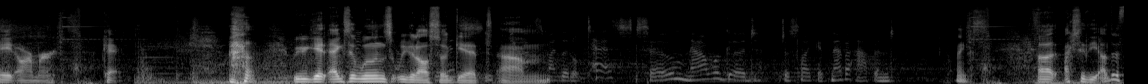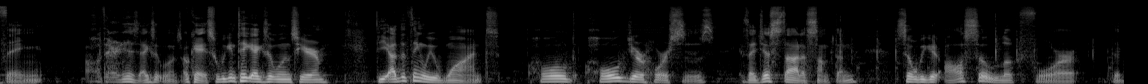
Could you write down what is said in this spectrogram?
hate armor. Okay. we could get exit wounds. We could also get um, my little test, so now we're good, just like it never happened. Thanks. Uh, actually, the other thing. Oh, there it is. Exit wounds. Okay, so we can take exit wounds here. The other thing we want hold hold your horses because I just thought of something. So we could also look for the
